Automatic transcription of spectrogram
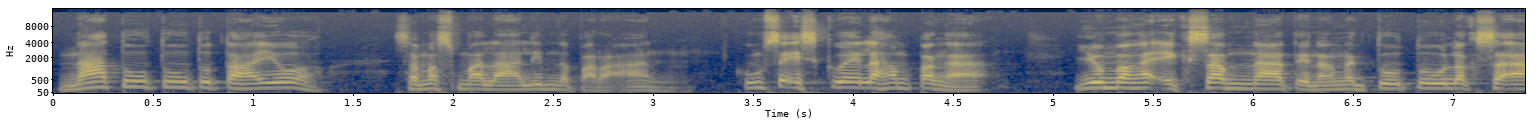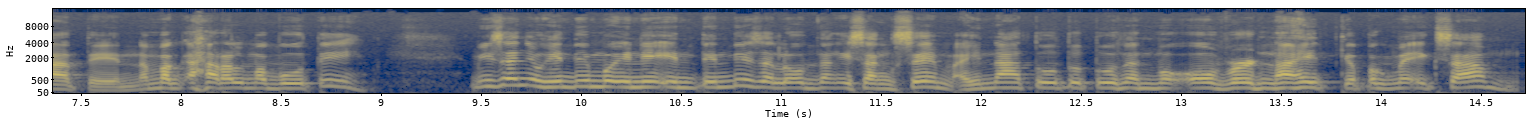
natututo tayo sa mas malalim na paraan. Kung sa eskwelahan pa nga, yung mga exam natin ang nagtutulak sa atin na mag-aral mabuti. Minsan yung hindi mo iniintindi sa loob ng isang SEM ay natututunan mo overnight kapag may exam.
